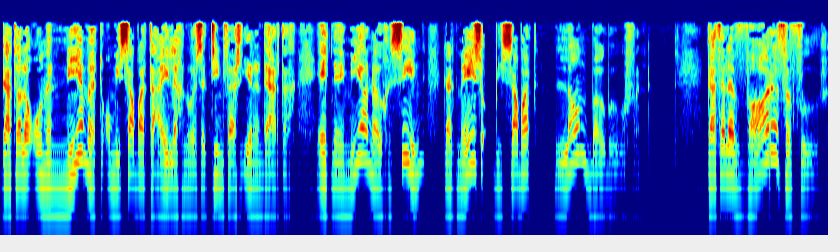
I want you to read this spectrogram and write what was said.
dat hulle onderneem het om die Sabbat te heilig in Hosea 10 vers 31, het Nehemia nou gesien dat mense op die Sabbat landbou beoefen. Dat hulle ware vervoer,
